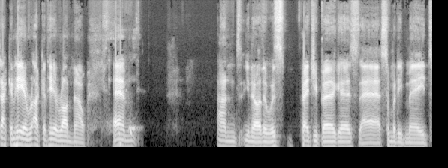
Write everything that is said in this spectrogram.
I can hear, I can hear Ron now. Um, and you know, there was veggie burgers. There, somebody made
